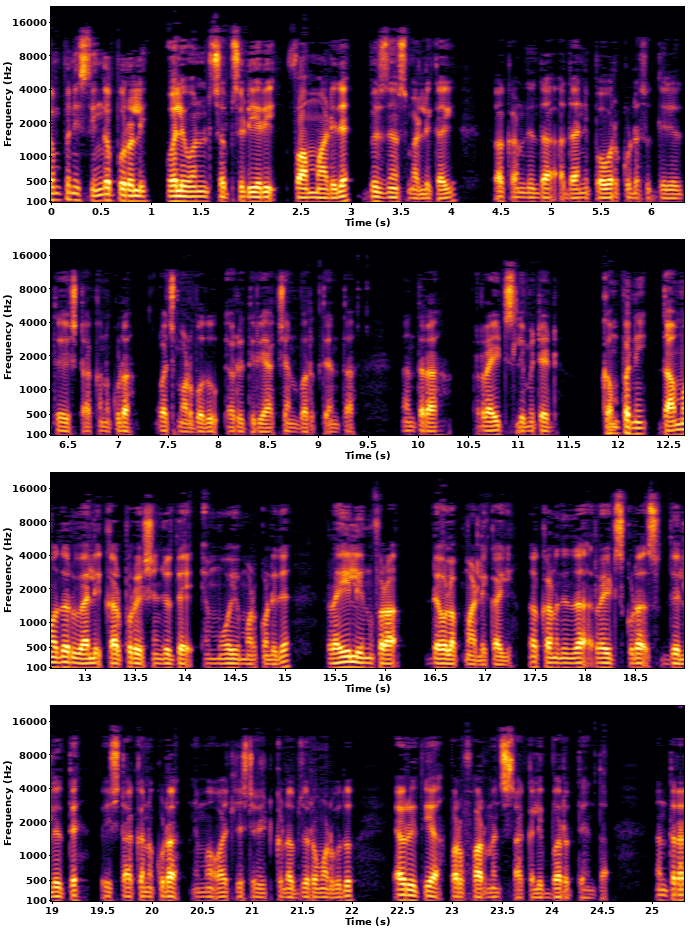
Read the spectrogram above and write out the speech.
ಕಂಪನಿ ಸಿಂಗಾಪುರ್ ಅಲ್ಲಿ ಒಂದು ಸಬ್ಸಿಡಿಯರಿ ಫಾರ್ಮ್ ಮಾಡಿದೆ ಬಿಸ್ನೆಸ್ ಮಾಡ್ಲಿಕ್ಕಾಗಿ. ಆ ಕಾರಣದಿಂದ ಅದಾನಿ ಪವರ್ ಕೂಡ ಸುದ್ದಿಯಲ್ಲಿರುತ್ತೆ ಈ ಸ್ಟಾಕ್ ಅನ್ನು ಕೂಡ ವಾಚ್ ಮಾಡಬಹುದು ಯಾವ ರೀತಿ ರಿಯಾಕ್ಷನ್ ಬರುತ್ತೆ ಅಂತ. ನಂತರ RITES limited company Damodar Valley Corporation ಜೊತೆ ಎಂಒ ಮಾಡ್ಕೊಂಡಿದೆ ರೈಲ್ ಇನ್ಫ್ರಾ ಡೆವಲಪ್ ಮಾಡ್ಲಿಕ್ಕಾಗಿ. ಆ ಕಾರಣದಿಂದ ರೈಟ್ಸ್ ಕೂಡ ಸುದ್ದಿಯಲ್ಲಿರುತ್ತೆ ಈ ಸ್ಟಾಕ್ ಅನ್ನು ಕೂಡ ನಿಮ್ಮ ವಾಚ್ ಲಿಸ್ಟ್ ಅಲ್ಲಿ ಇಟ್ಕೊಂಡು ಅಬ್ಸರ್ವ್ ಮಾಡಬಹುದು ಯಾವ ರೀತಿಯ ಪರ್ಫಾರ್ಮೆನ್ಸ್ ಸ್ಟಾಕ್ ಅಲ್ಲಿ ಬರುತ್ತೆ ಅಂತ. ನಂತರ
